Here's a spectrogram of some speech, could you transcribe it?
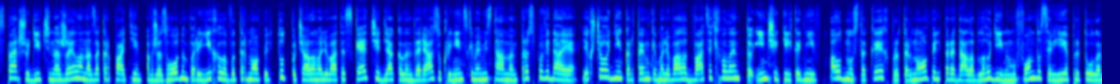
Спершу дівчина жила на Закарпатті, а вже згодом переїхала в Тернопіль. Тут почала малювати скетчі для календаря з українськими містами. Розповідає, якщо одні картинки малювала 20 хвилин, то інші кілька днів. А одну з таких про Тернопіль передала благодійному фонду Сергія Притули.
